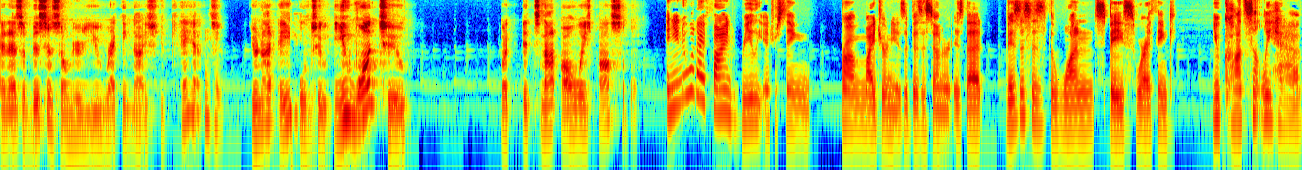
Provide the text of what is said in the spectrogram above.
and as a business owner you recognize you can't. Mhm. You're not able to. You want to, but it's not always possible. And you know what I find really interesting from my journey as a business owner is that business is the one space where I think you constantly have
